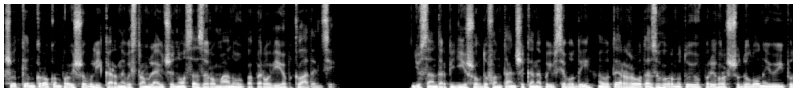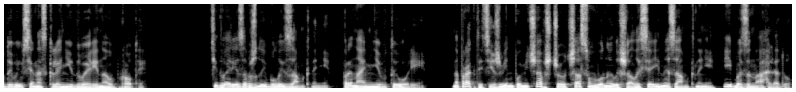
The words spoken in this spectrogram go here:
Швидким кроком пройшов лікар, не вистромляючи носа з роману в паперовій обкладинці. Дюсандер підійшов до фонтанчика, напився води, втер рота згорнутою в пригорщу долонею і подивився на скляні двері навпроти. Ці двері завжди були замкнені, принаймні в теорії. На практиці ж він помічав, що часом вони лишалися і незамкнені, і без нагляду.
